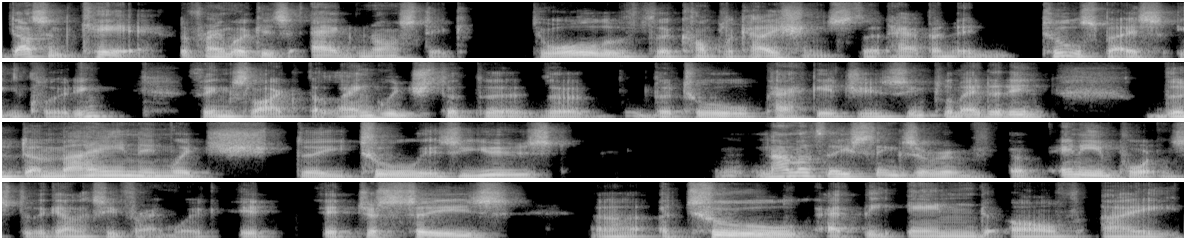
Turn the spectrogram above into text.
doesn't care. The framework is agnostic to all of the complications that happen in tool space, including things like the language that the, the, the tool package is implemented in, the domain in which the tool is used. None of these things are of, of any importance to the Galaxy framework. It, it just sees uh, a tool at the end of a,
